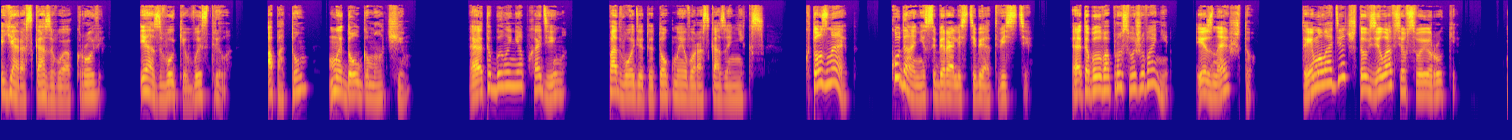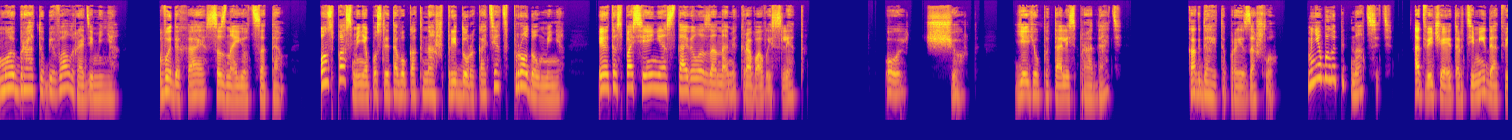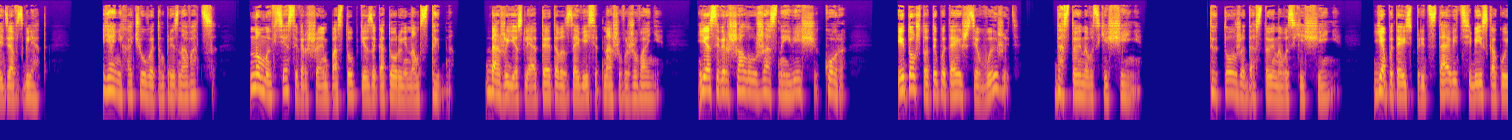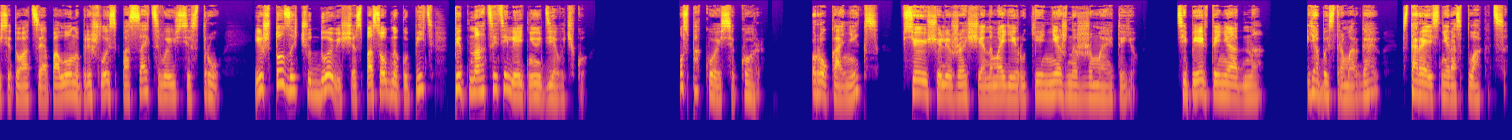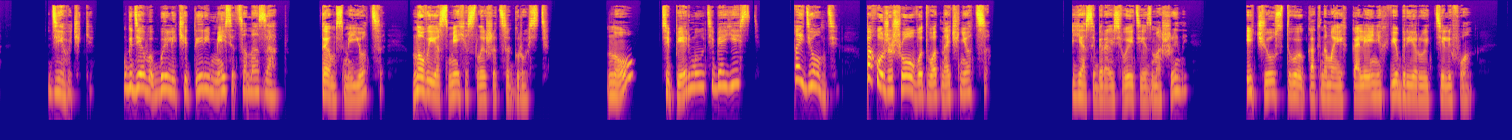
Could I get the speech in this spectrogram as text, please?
Я рассказываю о крови и о звуке выстрела, а потом мы долго молчим. Это было необходимо подводит итог моего рассказа Никс. Кто знает, куда они собирались тебя отвезти? Это был вопрос выживания. И знаешь что? Ты молодец, что взяла все в свои руки. Мой брат убивал ради меня. Выдыхая, сознается там. Он спас меня после того, как наш придурок-отец продал меня. И это спасение оставило за нами кровавый след. Ой, черт, ее пытались продать? Когда это произошло? Мне было пятнадцать, отвечает Артемида, отведя взгляд. Я не хочу в этом признаваться, но мы все совершаем поступки, за которые нам стыдно, даже если от этого зависит наше выживание. Я совершала ужасные вещи, Кора, и то, что ты пытаешься выжить, достойно восхищения. Ты тоже достойна восхищения. Я пытаюсь представить себе, из какой ситуации Аполлону пришлось спасать свою сестру, и что за чудовище способно купить пятнадцатилетнюю девочку. Успокойся, Кора. Рука Никс, все еще лежащая на моей руке, нежно сжимает ее. Теперь ты не одна. Я быстро моргаю, стараясь не расплакаться. Девочки, где вы были четыре месяца назад? Тем смеется, но в ее смехе слышится грусть. Ну, теперь мы у тебя есть. Пойдемте. Похоже, шоу вот-вот начнется. Я собираюсь выйти из машины и чувствую, как на моих коленях вибрирует телефон.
